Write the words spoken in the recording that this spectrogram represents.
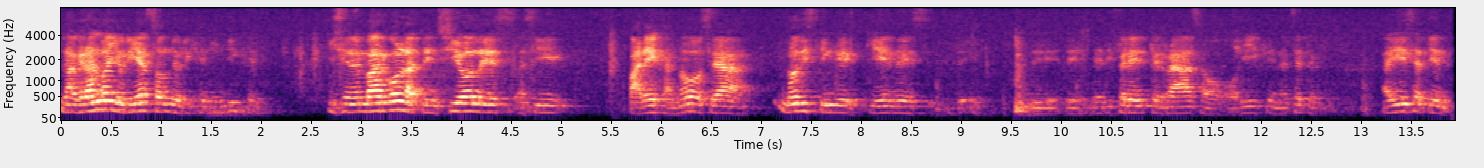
la gran mayoría son de origen indígena. Y sin embargo, la atención es así pareja, ¿no? O sea, no distingue quién es diferente raza o origen, etc. Ahí se atiende.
